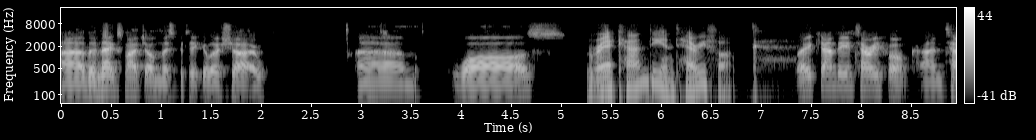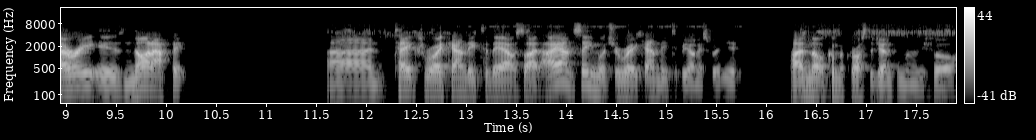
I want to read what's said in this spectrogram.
uh, the next match on this particular show um, was Ray Candy and Terry Funk. Ray Candy and Terry Funk, and Terry is not happy and takes Roy Candy to the outside. I haven't seen much of Ray Candy, to be honest with you. I had not come across the gentleman before.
